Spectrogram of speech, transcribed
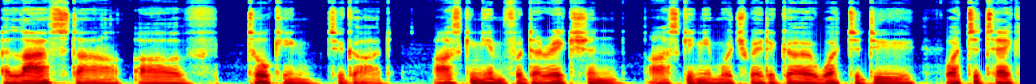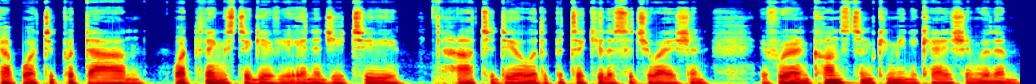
a lifestyle of talking to God, asking Him for direction, asking Him which way to go, what to do, what to take up, what to put down, what things to give you energy to, how to deal with a particular situation. If we're in constant communication with Him,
